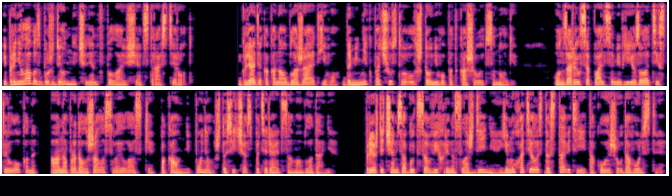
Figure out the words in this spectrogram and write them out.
и приняла возбужденный член в пылающий от страсти рот. Глядя, как она ублажает его, Доминик почувствовал, что у него подкашиваются ноги. Он зарылся пальцами в ее золотистые локоны, а она продолжала свои ласки, пока он не понял, что сейчас потеряет самообладание. Прежде чем забыться в вихре наслаждения, ему хотелось доставить ей такое же удовольствие.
